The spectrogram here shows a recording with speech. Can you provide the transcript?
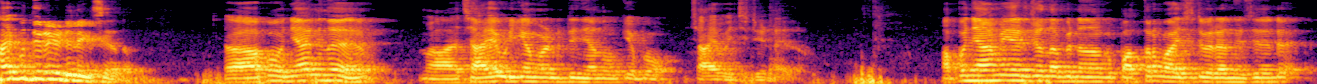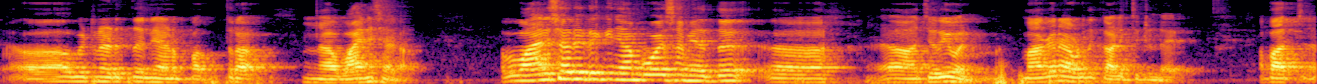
ഹായ് പുതിയൊരു വീട്ടിലേക്ക് സ്വാഗതം. അപ്പോൾ ഞാനിന്ന് ചായ കുടിക്കാൻ വേണ്ടിയിട്ട് ഞാൻ നോക്കിയപ്പോൾ ചായ വെച്ചിട്ടുണ്ടായിരുന്നു. അപ്പോൾ ഞാൻ വിചാരിച്ചു എന്നാൽ പിന്നെ നമുക്ക് പത്രം വായിച്ചിട്ട് വരാമെന്ന് വെച്ചാൽ എന്റെ വീട്ടിനടുത്ത് തന്നെയാണ് പത്ര വായനശാല. അപ്പോൾ വായനശാലയിലേക്ക് ഞാൻ പോയ സമയത്ത് ചെറിയവൻ മകൻ അവിടുന്ന് കളിച്ചിട്ടുണ്ടായിരുന്നു. അപ്പോൾ അച്ഛൻ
